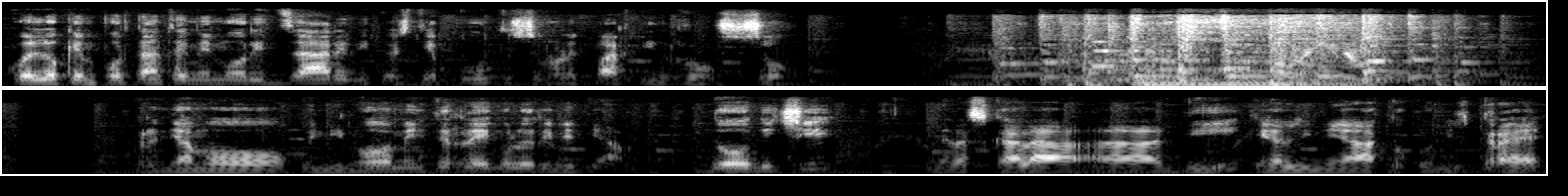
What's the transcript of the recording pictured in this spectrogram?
Quello che è importante memorizzare di questi appunti sono le parti in rosso. Prendiamo quindi nuovamente il regolo e rivediamo. 12 nella scala uh, D che è allineato con il 3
